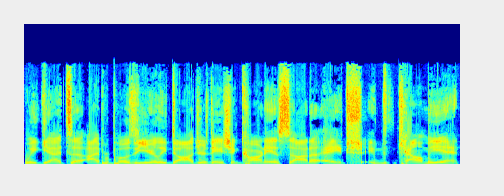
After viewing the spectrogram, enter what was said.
we got, uh, I propose a yearly Dodgers Nation carne asada. Hey, count me in.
